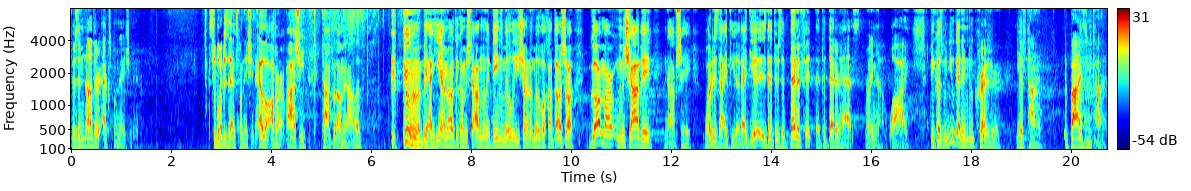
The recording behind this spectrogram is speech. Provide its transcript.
there's another explanation here. So what is the explanation? Ella Amar Abashi, top of the Amar Aleph. What is the idea? The idea is that there's a benefit that the debtor has right now. Why? Because when you get a new creditor, you have time. It buys you time.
